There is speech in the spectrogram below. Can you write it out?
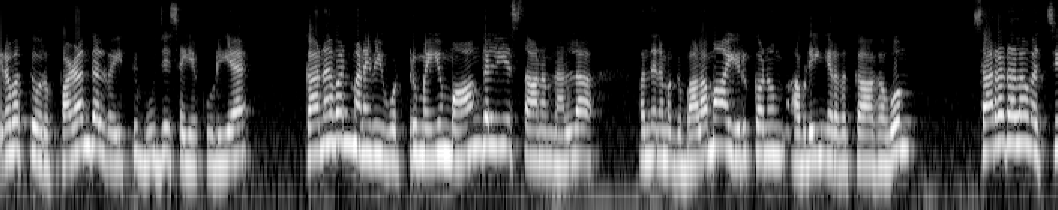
இருபத்தோரு பழங்கள் வைத்து பூஜை செய்யக்கூடிய கணவன் மனைவி ஒற்றுமையும் மாங்கல்ய ஸ்தானம் நல்லா வந்து நமக்கு பலமாக இருக்கணும் அப்படிங்கிறதுக்காகவும் சரடெல்லாம் வச்சு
